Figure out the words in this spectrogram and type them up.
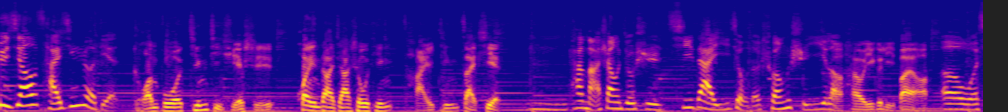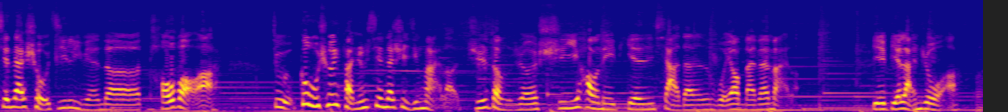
聚焦财经热点，传播经济学识，欢迎大家收听《财经在线》。嗯，看，马上就是期待已久的双十一了，还有一个礼拜啊。呃，我现在手机里面的淘宝啊，就购物车，反正现在是已经买了，只等着十一号那天下单，我要买买买了，别别拦着我啊！啊，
